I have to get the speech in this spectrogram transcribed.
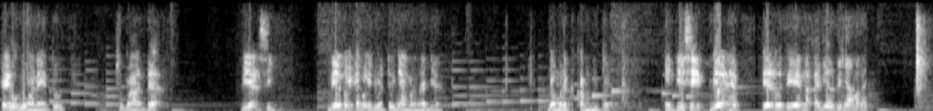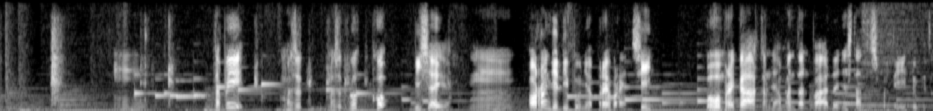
kayak hubungannya itu cuma ada biar sih biar mereka berdua tuh nyaman aja nggak mau dikekang juga intinya sih biar he- biar lebih enak aja lebih nyaman aja Hmm. Tapi maksud maksud gua kok bisa ya? Hmm, orang jadi punya preferensi bahwa mereka akan nyaman tanpa adanya status seperti itu gitu.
